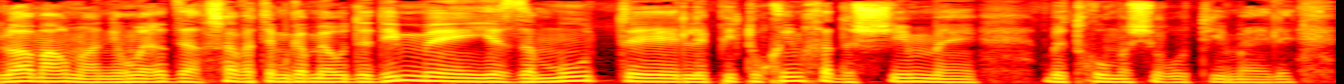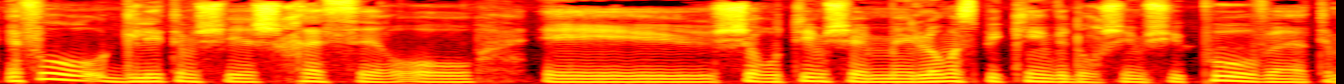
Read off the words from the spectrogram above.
לא אמרנו, אני אומר את זה עכשיו, אתם גם מעודדים אה, יזמות אה, לפיתוחים חדשים בתחום השירותים האלה. איפה גיליתם שיש חסר או שירותים שהם לא מספיקים ודורשים שיפור, ואתם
